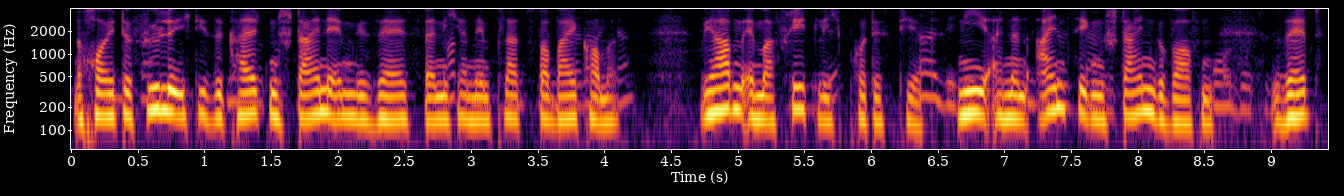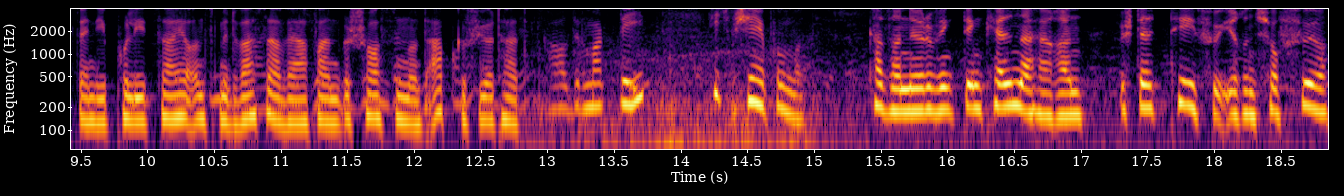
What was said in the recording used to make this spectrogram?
Noch heute fühle ich diese kalten Steine im Gesäß, wenn ich an dem Platz vorbeikomme. Wir haben immer friedlich protestiert, nie einen einzigen Stein geworfen, selbst wenn die Polizei uns mit Wasserwerfern beschossen und abgeführt hat. Casaneur winkt den Kellner heran, bestellt Tee für ihren Chauffeur,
